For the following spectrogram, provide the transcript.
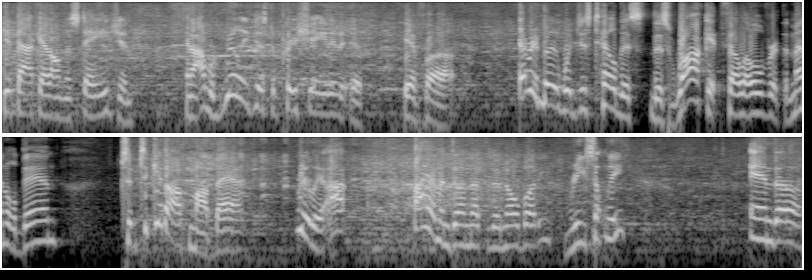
get back out on the stage, and and I would really just appreciate it if if uh, everybody would just tell this this rocket fellow over at the Metal Den to, to get off my back. Really, I I haven't done nothing to nobody recently, and uh,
